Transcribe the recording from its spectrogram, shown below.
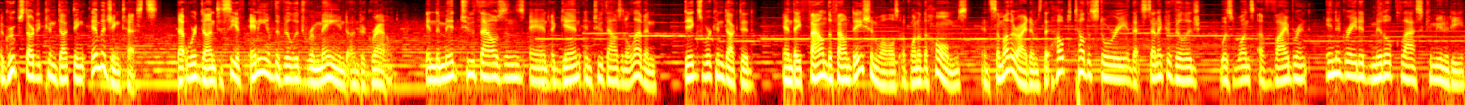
a group started conducting imaging tests that were done to see if any of the village remained underground. In the mid 2000s and again in 2011, digs were conducted and they found the foundation walls of one of the homes and some other items that helped tell the story that Seneca Village was once a vibrant, integrated middle class community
